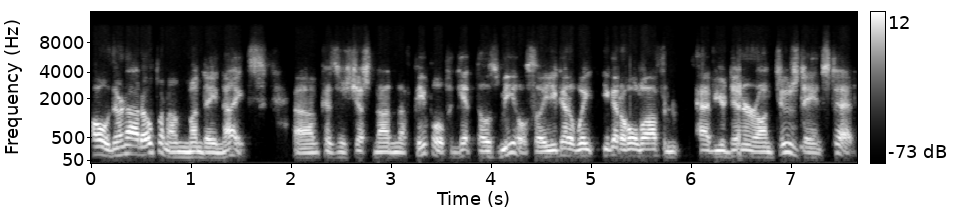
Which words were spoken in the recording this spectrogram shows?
oh, they're not open on Monday nights because um, there's just not enough people to get those meals. So you got to wait, you got to hold off and have your dinner on Tuesday instead.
